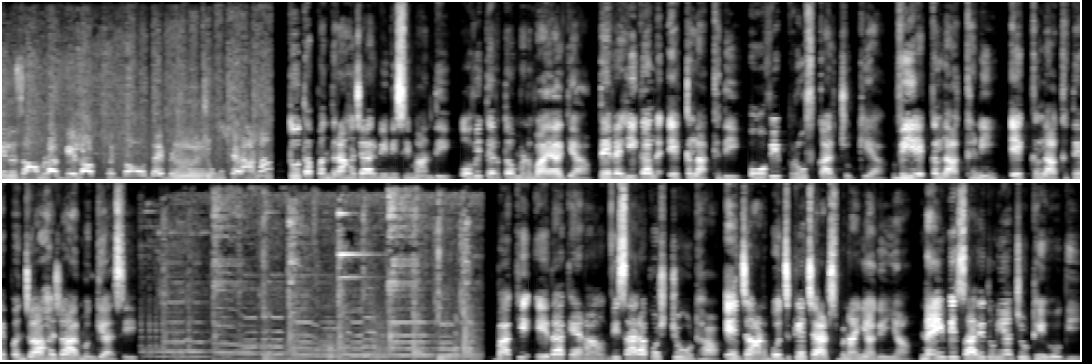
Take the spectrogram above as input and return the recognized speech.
ਇਲਜ਼ਾਮ ਲੱਗੇ ਲੱਖ ਇਦਾਂ ਉਦਾਂ ਇਹ ਬਿਲਕੁਲ। ਝੂਠ ਹੈ ਹਨਾ? ਤੂੰ ਤਾਂ 15000 ਵੀ ਨਹੀਂ ਸੀ ਮੰਨਦੀ ਉਹ ਵੀ ਤੇਰੇ ਤੋਂ ਮਨਵਾਇਆ ਗਿਆ। ਤੇ ਰਹੀ ਗੱਲ 1 ਲੱਖ ਦੀ ਉਹ ਵੀ ਪ੍ਰੂਫ ਕਰ ਚੁੱਕਿਆ। ਵੀ 1 ਲੱਖ ਨਹੀਂ 1 ਲੱਖ ਤੇ 50000 ਮੰਗਿਆ ਸੀ। ਬਾਕੀ ਇਹਦਾ ਕਹਿਣਾ ਵੀ ਸਾਰਾ ਕੁਝ ਝੂਠ ਆ। ਇਹ ਜਾਣਬੁੱਝ ਕੇ ਚੈਟਸ ਬਣਾਈਆਂ ਗਈਆਂ। ਨਹੀਂ ਵੀ ਸਾਰੀ ਦੁਨੀਆ ਝੂਠੀ ਹੋ ਗਈ।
